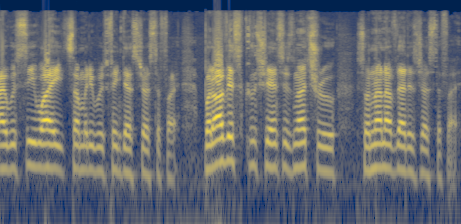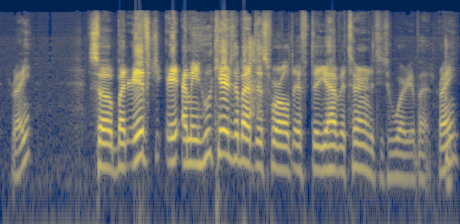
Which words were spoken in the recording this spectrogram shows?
I would see why somebody would think that's justified. But obviously, Christianity is not true, so none of that is justified, right? So, but if I mean, who cares about this world if the, you have eternity to worry about, right?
